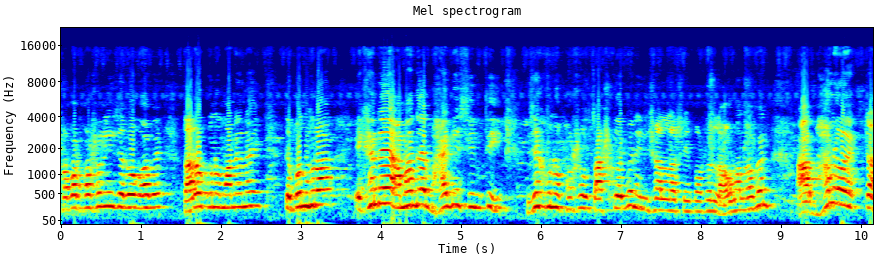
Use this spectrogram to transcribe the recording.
সবার ফসলই যে রোগ হবে, তারও কোনো মানে নাই। তো বন্ধুরা, এখানে আমাদের ভাইবি চিন্তি যে কোনো ফসল চাষ করবেন ইনশাল্লাহ সেই ফসল লাভবান হবেন। আর ভালো একটা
